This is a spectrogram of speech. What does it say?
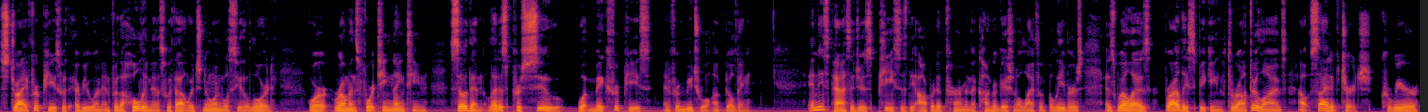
"Strive for peace with everyone and for the holiness without which no one will see the Lord." Or Romans 14:19, so then, let us pursue what makes for peace and for mutual upbuilding. In these passages, peace is the operative term in the congregational life of believers, as well as, broadly speaking, throughout their lives outside of church, career,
